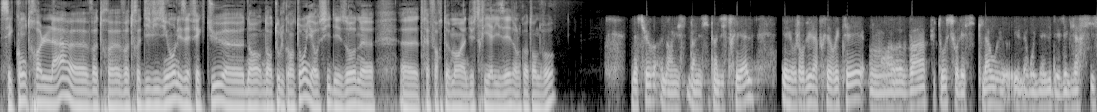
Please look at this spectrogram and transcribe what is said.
ces contrôles-là, euh, votre, votre division les effectue euh, dans, dans, tout le canton. Il y a aussi des zones très fortement industrialisées dans le canton de Vaud Bien sûr, dans les, dans les sites industriels. Et aujourd'hui, la priorité, on va plutôt sur les sites là où, où il y a eu des exercices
